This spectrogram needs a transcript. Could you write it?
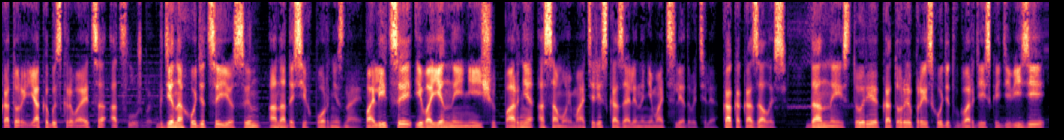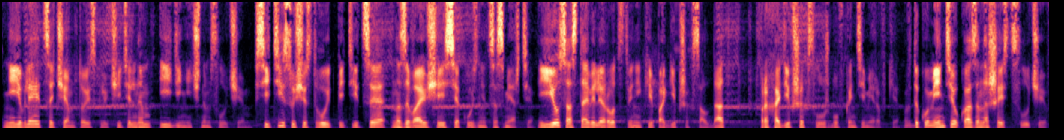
который якобы скрывается от службы. Где находится ее сын, она до сих пор не знает. Полиция и военные не ищут парня, а самой матери сказали нанимать следователя. Как оказалось, Данная история, которая происходит в гвардейской дивизии, не является чем-то исключительным и единичным случаем. В сети существует петиция, называющаяся «Кузница смерти». Ее составили родственники погибших солдат, проходивших службу в Кантемировке. В документе указано шесть случаев,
